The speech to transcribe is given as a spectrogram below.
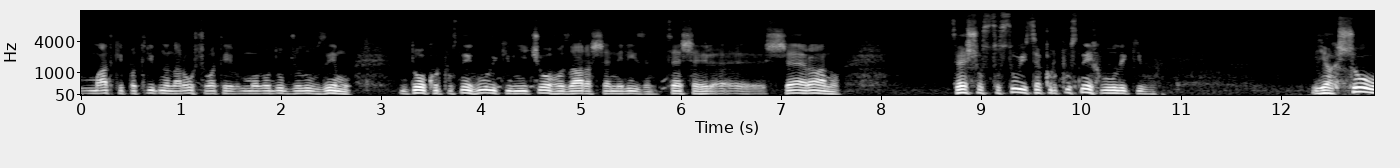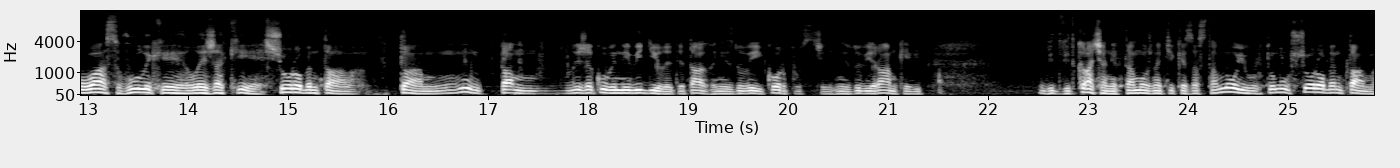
Матки потрібно нарощувати молоду бджолу в зиму. До корпусних вуликів нічого зараз ще не лізем. Це ще, е, ще рано. Це що стосується корпусних вуликів. Якщо у вас вулики лежаки, що робимо там? Там, ну, там лежаку ви не відділите, так, гніздовий корпус чи гніздові рамки від, від відкачаних, там можна тільки заставною. Тому що робимо там?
